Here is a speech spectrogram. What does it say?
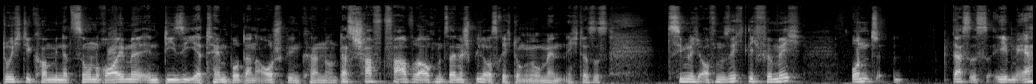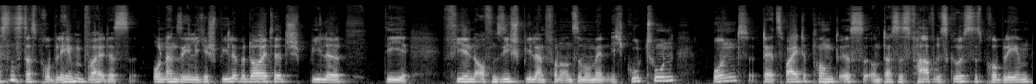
durch die Kombination Räume, in die sie ihr Tempo dann ausspielen können. Und das schafft Favre auch mit seiner Spielausrichtung im Moment nicht. Das ist ziemlich offensichtlich für mich. Und das ist eben erstens das Problem, weil das unansehnliche Spiele bedeutet. Spiele, die vielen Offensivspielern von uns im Moment nicht gut tun. Und der zweite Punkt ist, und das ist Favres größtes Problem,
